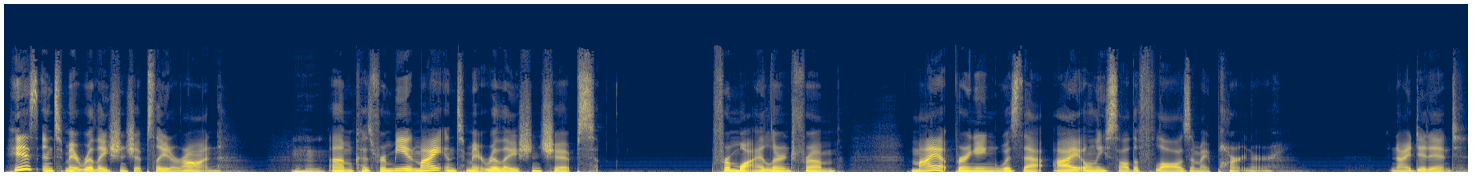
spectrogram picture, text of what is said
his intimate relationships later on. Mm-hmm. Because for me and my intimate relationships, from what I learned from my upbringing, was that I only saw the flaws in my partner. And I didn't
